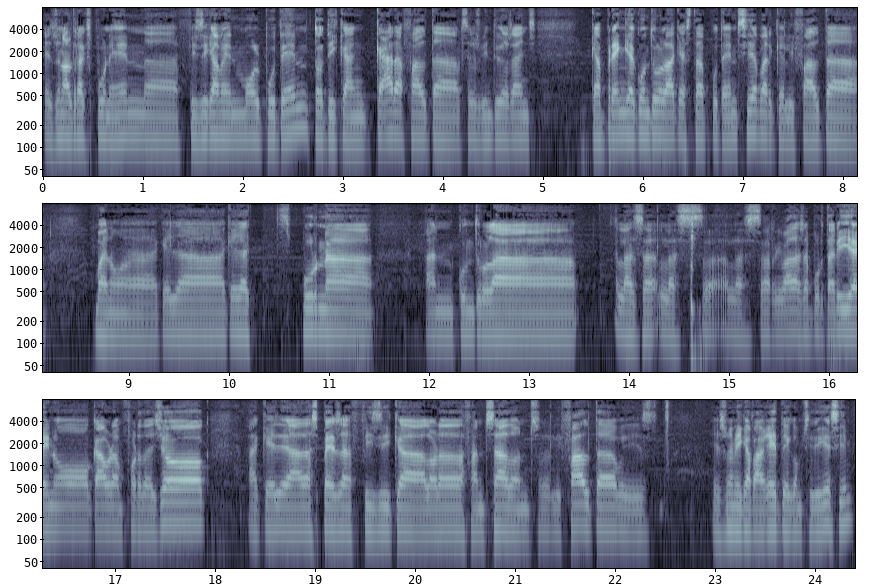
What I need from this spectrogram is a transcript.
és un altre exponent eh, físicament molt potent, tot i que encara falta als seus 22 anys que aprengui a controlar aquesta potència perquè li falta bueno, aquella, aquella espurna en controlar les, les, les arribades a porteria i no caure en fora de joc, aquella despesa física a l'hora de defensar doncs li falta, vull dir, és, és una mica paguete, com si diguéssim,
